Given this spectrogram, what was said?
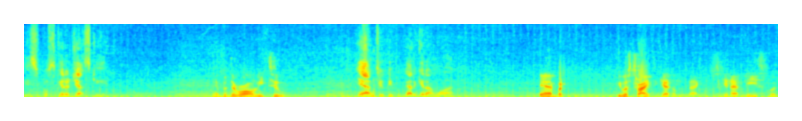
He's supposed to get a jet ski. Yeah, but there were only two. Yeah, two people got to get on one. Yeah, but he was trying to get on the back of skin at least, but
